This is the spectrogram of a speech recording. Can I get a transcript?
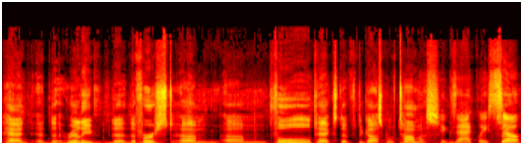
had uh, the, really the the first um, um, full text of the Gospel of Thomas. Exactly. So,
